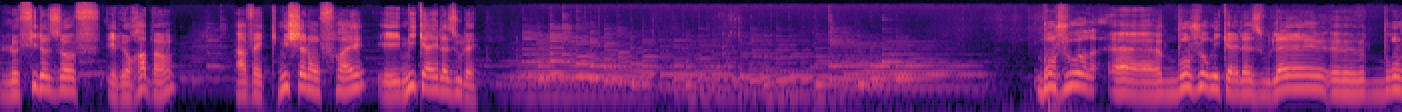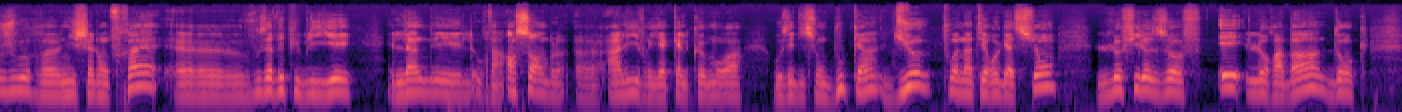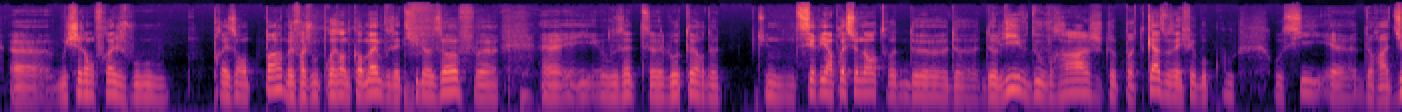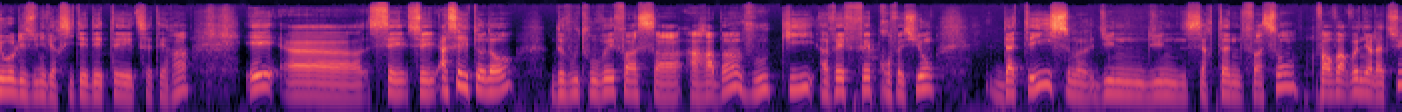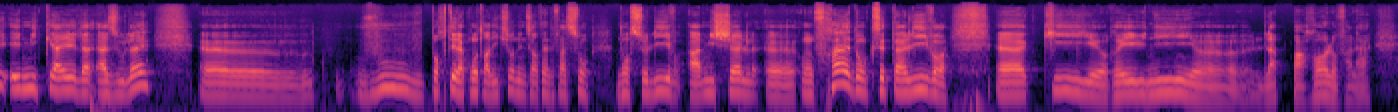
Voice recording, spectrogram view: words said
le philosophe et le rabbin, avec Michel Onfray et Michael Azoulay. Bonjour, euh, bonjour Michael Azoulay, euh, bonjour euh, Michel Onfray. vous avez publié ensemble un livre il y a quelques mois aux éditions Bouquin, Dieu, point d'interrogation, le philosophe et le rabbin. Donc, Michel Onfray, je vous présente pas, mais enfin je vous présente quand même, vous êtes philosophe, vous êtes l'auteur de une série impressionnante de, de, livres, d'ouvrages, de podcasts. Vous avez fait beaucoup aussi euh, de radio, les universités d'été, etc. Et euh, c'est assez étonnant de vous trouver face à un rabbin, vous qui avez fait profession d'athéisme d'une certaine façon. On va revenir là-dessus. Et Michael Azoulay, euh, vous portez la contradiction d'une certaine façon dans ce livre à Michel euh, Onfray. Donc c'est un livre euh, qui réunit la parole, enfin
